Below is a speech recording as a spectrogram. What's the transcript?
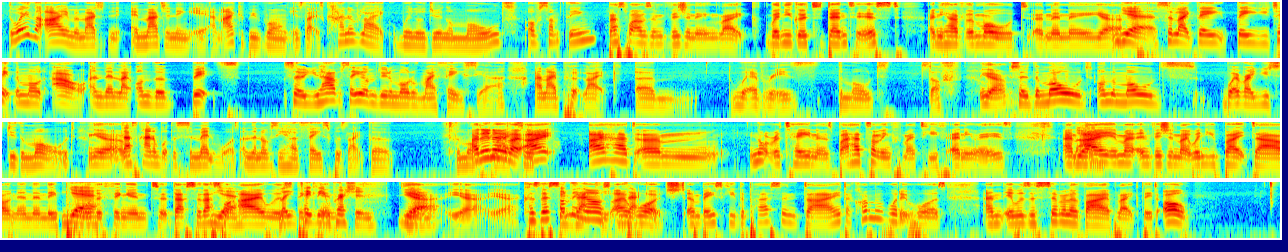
The way that I am imagining imagining it, and I could be wrong, is that it's kind of like when you're doing a mold of something, That's what I was envisioning. Like when you go to dentist and you have a mold, and then they yeah yeah so like they they you take the mold out and then like on the bits so you have say i'm doing a mold of my face yeah and i put like um whatever it is the mold stuff yeah so the mold on the molds whatever i used to do the mold yeah. that's kind of what the cement was and then obviously her face was like the I don't know. Like So- I I had um not retainers, but I had something for my teeth anyways, and Yeah. I envisioned like when you bite down and then they pour Yeah. the thing into that. So that's what I was like thinking. take the impression Yeah, yeah, yeah. Because there's something Exactly, else I exactly. watched, and basically the person died. I can't remember what it was, and it was a similar vibe. Like they'd oh,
